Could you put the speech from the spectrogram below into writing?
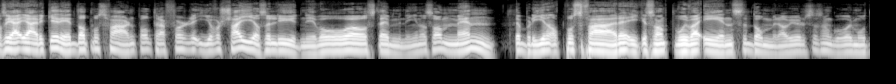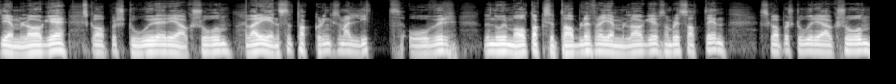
altså jeg, jeg er ikke redd atmosfæren på Old Trafford i og for seg, altså lydnivået og stemningen og sånn, men det blir en atmosfære ikke sant, hvor hver eneste dommeravgjørelse som går mot hjemmelaget, skaper stor reaksjon. Hver eneste takling som er litt over det normalt akseptable fra hjemmelaget som blir satt inn, skaper stor reaksjon.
